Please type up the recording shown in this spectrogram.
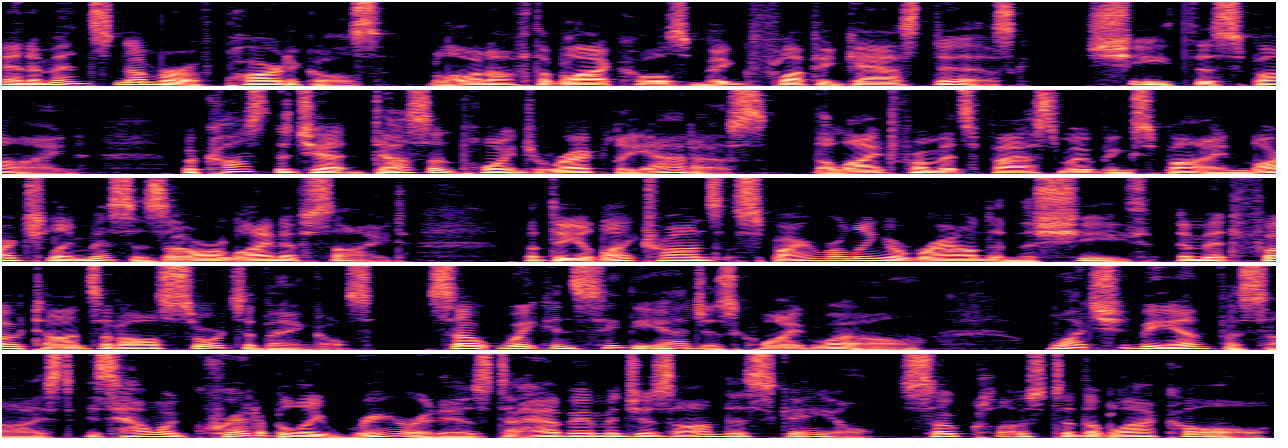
An immense number of particles, blown off the black hole's big fluffy gas disk, sheath the spine. Because the jet doesn't point directly at us, the light from its fast moving spine largely misses our line of sight. But the electrons spiraling around in the sheath emit photons at all sorts of angles, so we can see the edges quite well. What should be emphasized is how incredibly rare it is to have images on this scale, so close to the black hole,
